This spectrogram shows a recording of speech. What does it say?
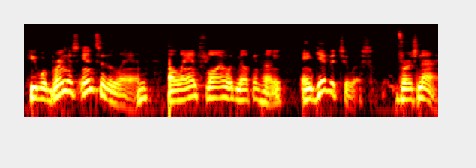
he will bring us into the land, a land flowing with milk and honey, and give it to us. Verse 9.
